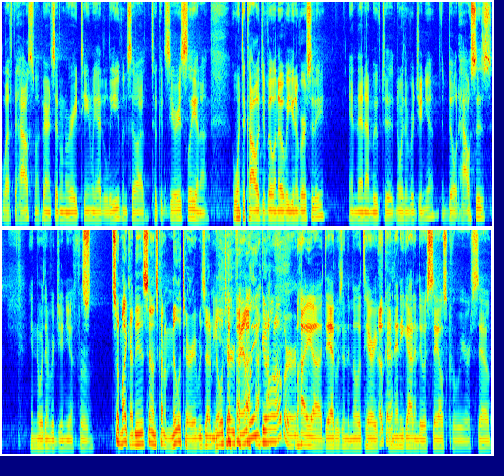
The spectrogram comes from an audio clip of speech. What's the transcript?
left the house. My parents said when we were 18 we had to leave, and so I took it seriously, and I, I went to college at Villanova University, and then I moved to Northern Virginia and built houses in Northern Virginia for. So, Mike, I mean, this sounds kind of military. Was that a military family growing up, or My uh, dad was in the military, Okay. and then he got into a sales career. So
